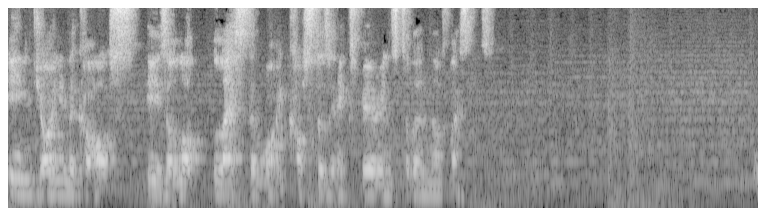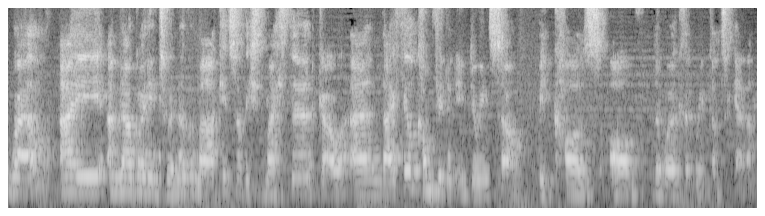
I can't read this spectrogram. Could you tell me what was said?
in joining the course is a lot less than what it cost us in experience to learn those lessons. Well, I am now going into another market, so this is my third go, and I feel confident in doing so because of the work that we've done together.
